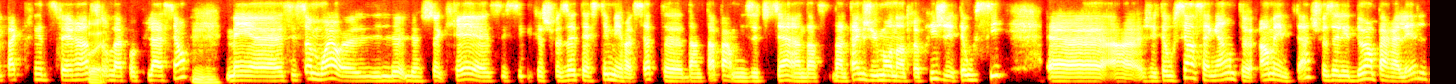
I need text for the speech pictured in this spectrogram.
impacts très différent sur la population. Mhm. Mais euh, c'est ça, moi, euh, le, secret, euh, c'est que je faisais tester mes recettes dans le temps par mes étudiants. Dans, le temps que j'ai eu mon entreprise, j'étais aussi, j'étais aussi enseignante en même temps. Je faisais les deux en parallèle.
